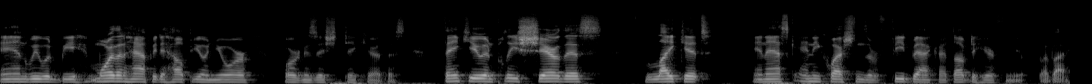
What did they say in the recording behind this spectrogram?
and we would be more than happy to help you and your organization take care of this. Thank you, and please share this, like it and ask any questions or feedback. I'd love to hear from you. Bye bye.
